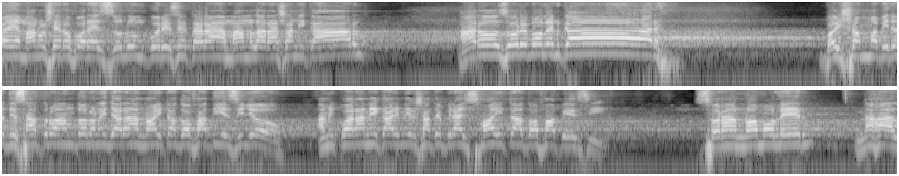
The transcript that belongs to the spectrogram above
হয়ে মানুষের ওপরে জুলুম করেছে, তারা মামলার আসামি কার? আরও জোরে বলেন কার? বৈষম্য বিরোধী ছাত্র আন্দোলনে যারা নয়টা দফা দিয়েছিল, আমি কোরআনে কারিমের সাথে প্রায় ছয়টা দফা পেয়েছি। সোরা নমলের নাহাল,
